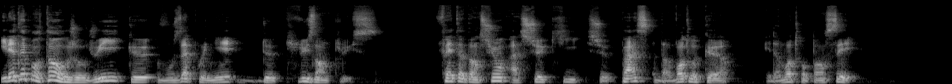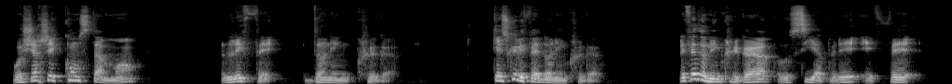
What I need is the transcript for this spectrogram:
Il est important aujourd'hui que vous appreniez de plus en plus. Faites attention à ce qui se passe dans votre cœur et dans votre pensée. Recherchez constamment l'effet Dunning-Kruger. Qu'est-ce que l'effet Dunning-Kruger? L'effet Dunning-Kruger, aussi appelé effet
